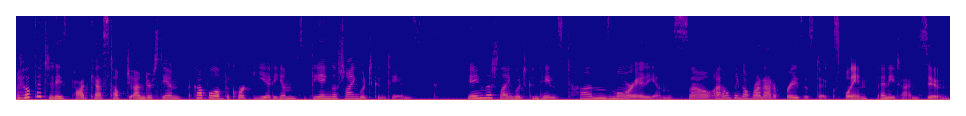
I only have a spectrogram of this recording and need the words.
I hope that today's podcast helped you understand a couple of the quirky idioms that the English language contains. The English language contains tons more idioms, so I don't think I'll run out of phrases to explain anytime soon.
